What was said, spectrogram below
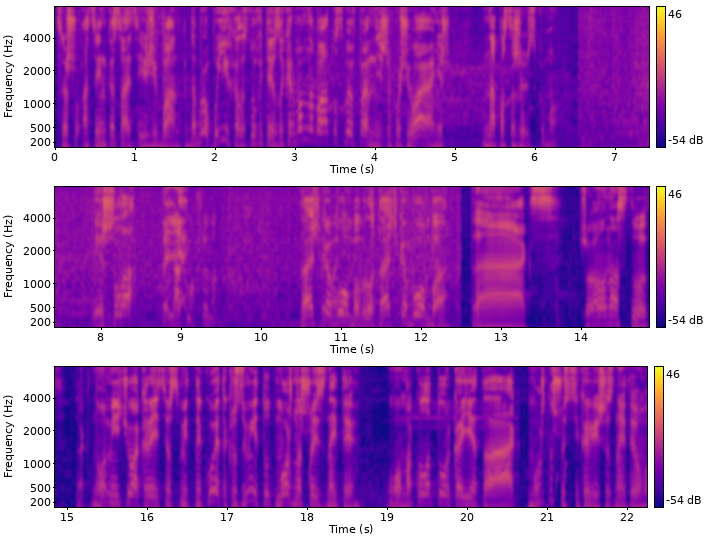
Це що? А це інкасація, UG банк. Добро, поїхали. Слухайте, за кермом набагато себе впевненіше почуваю, аніж на пасажирському. Пішла. Бля. Тачка бомба, бро, тачка бомба. Такс. Що у нас тут? Так, ну мій чувак риється в смітнику, я так розумію, тут можна щось знайти. О, макулатурка є, так. Можна щось цікавіше знайти у,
